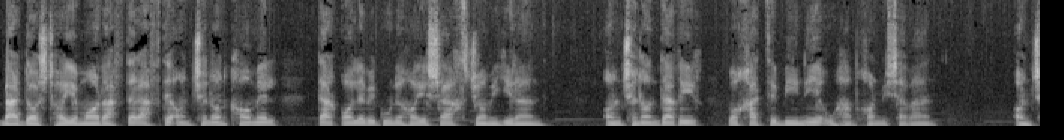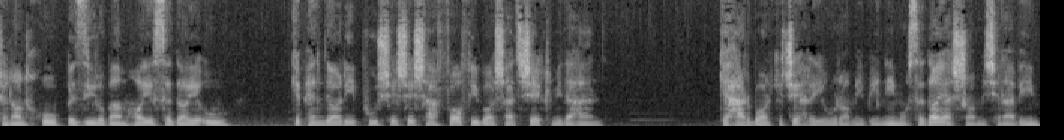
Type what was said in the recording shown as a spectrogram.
برداشت های ما رفته رفته آنچنان کامل در قالب گونه های شخص جا می گیرند آنچنان دقیق با خط بینی او همخوان می شوند آنچنان خوب به زیر و بم های صدای او که پنداری پوشش شفافی باشد شکل می دهند که هر بار که چهره او را می بینیم و صدایش را می شنویم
